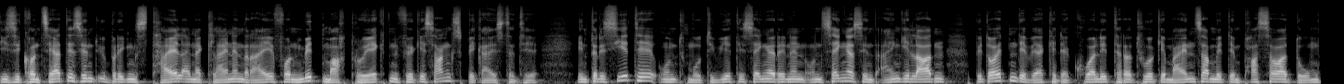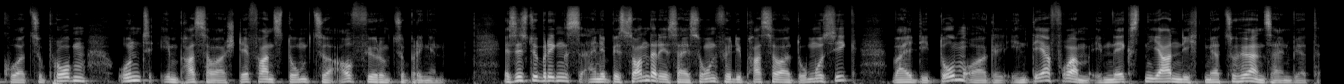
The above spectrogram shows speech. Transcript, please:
Diese Konzerte sind übrigens Teil einer kleinen Reihe von Mitmachprojekten für Gesangsbegeisterte. Interessierte und motivierte Sängerinnen und Sänger sind eingeladen, bedeutende Werke der Chorliteratur gemeinsam mit dem Passauer Domchor zu proben und im Passauer Stephansdom zur Aufführung zu bringen. Es ist übrigens eine besondere Saison für die Passauer Dommusik, weil die Domorgel in der Form im nächsten Jahr nicht mehr zu hören sein wird.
